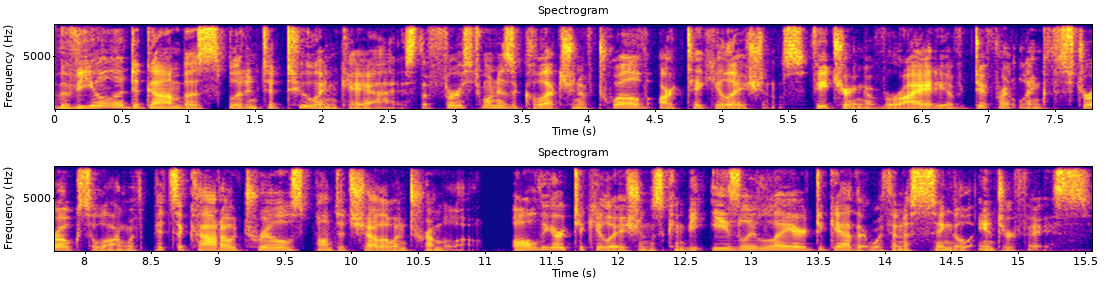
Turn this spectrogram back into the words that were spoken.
The viola da gamba is split into two NKIs. The first one is a collection of 12 articulations, featuring a variety of different length strokes along with pizzicato, trills, ponticello, and tremolo. All the articulations can be easily layered together within a single interface.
